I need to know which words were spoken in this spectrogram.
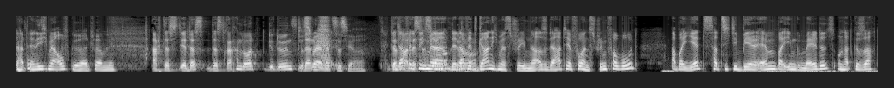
hat er nicht mehr aufgehört, förmlich. Ach, das ja das das Drachenlord gedöns, Das war ja letztes Jahr. Der darf jetzt nicht mehr, noch, der darf genau. jetzt gar nicht mehr streamen, ne? Also der hatte ja vorher ein Streamverbot, aber jetzt hat sich die BLM bei ihm gemeldet und hat gesagt,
